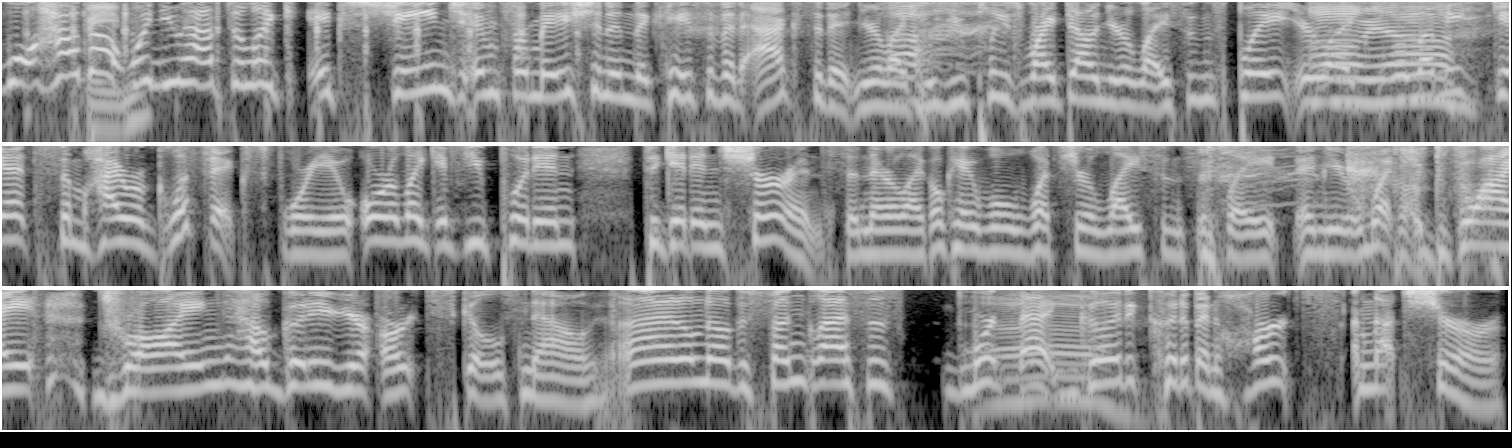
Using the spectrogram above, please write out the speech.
Well, how about when you have to like exchange information in the case of an accident? You're like, will you please write down your license plate? You're Oh, like, well, let me get some hieroglyphics for you. Or like if you put in to get insurance and they're like, okay, well, what's your license plate? And you're what dry, drawing? How good are your art skills now? I don't know. The sunglasses weren't Uh. that good. It could have been hearts. I'm not sure.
